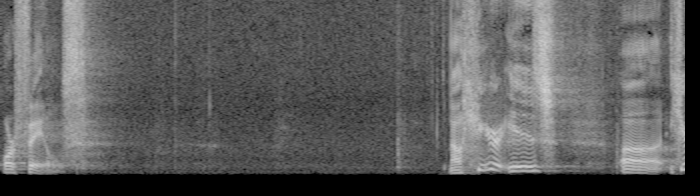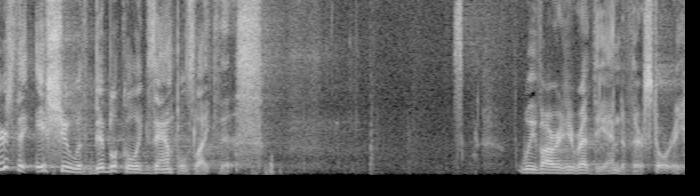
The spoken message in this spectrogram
or fails. Now, here is uh, here's the issue with biblical examples like this. We've already read the end of their story.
